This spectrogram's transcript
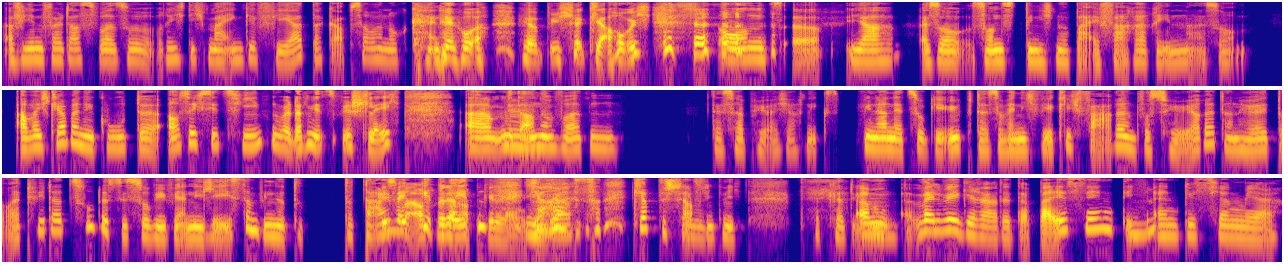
Auf jeden Fall, das war so richtig mein Gefährt. Da gab's aber noch keine Hör Hörbücher, glaube ich. Und äh, ja, also sonst bin ich nur Beifahrerin. Also aber ich glaube eine gute, außer ich sitze hinten, weil da wird's mir schlecht. Äh, mit mhm. anderen Worten, Deshalb höre ich auch nichts. Ich bin auch nicht so geübt. Also wenn ich wirklich fahre und was höre, dann höre ich dort wieder zu. Das ist so, wie wenn ich lese, dann bin ich total ist weggetreten. ja, ja. Also, ich glaube, das schaffe ich nicht. Ähm, weil wir gerade dabei sind, dich mhm. ein bisschen mehr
